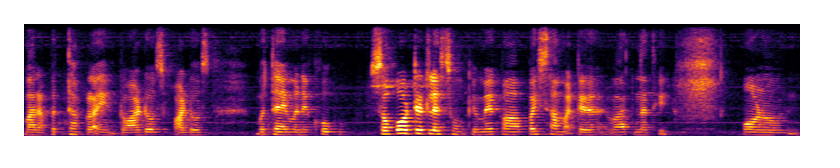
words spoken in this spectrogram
મારા બધા ક્લાયન્ટો આડોશ પાડોશ બધાએ મને ખૂબ સપોર્ટ એટલે શું કે મેં પૈસા માટે વાત નથી. પણ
